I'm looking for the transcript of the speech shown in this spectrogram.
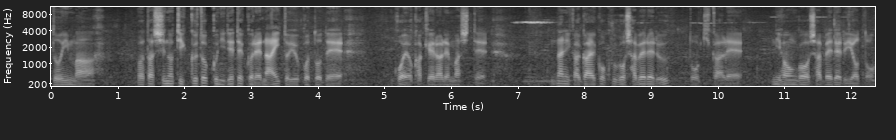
と今私の TikTok に出てくれないということで声をかけられまして何か外国語喋れる？と聞かれ日本語を喋れるよと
